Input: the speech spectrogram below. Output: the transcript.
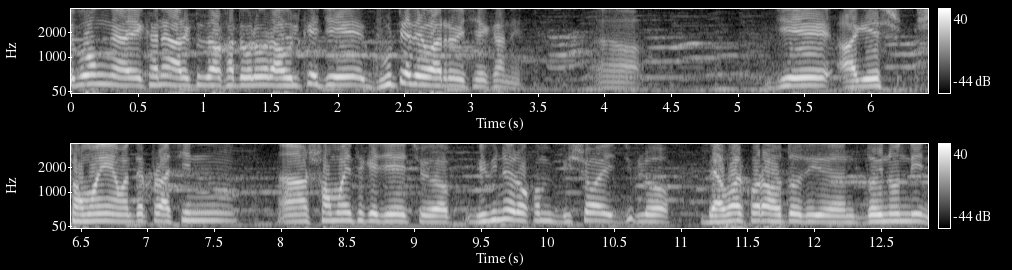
এবং এখানে আরেকটু দেখাতে বলব রাহুলকে, যে ঘুঁটে দেওয়ার রয়েছে এখানে। যে আগে সময়ে আমাদের প্রাচীন সময় থেকে যে বিভিন্ন রকম বিষয় যেগুলো ব্যবহার করা হতো দৈনন্দিন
